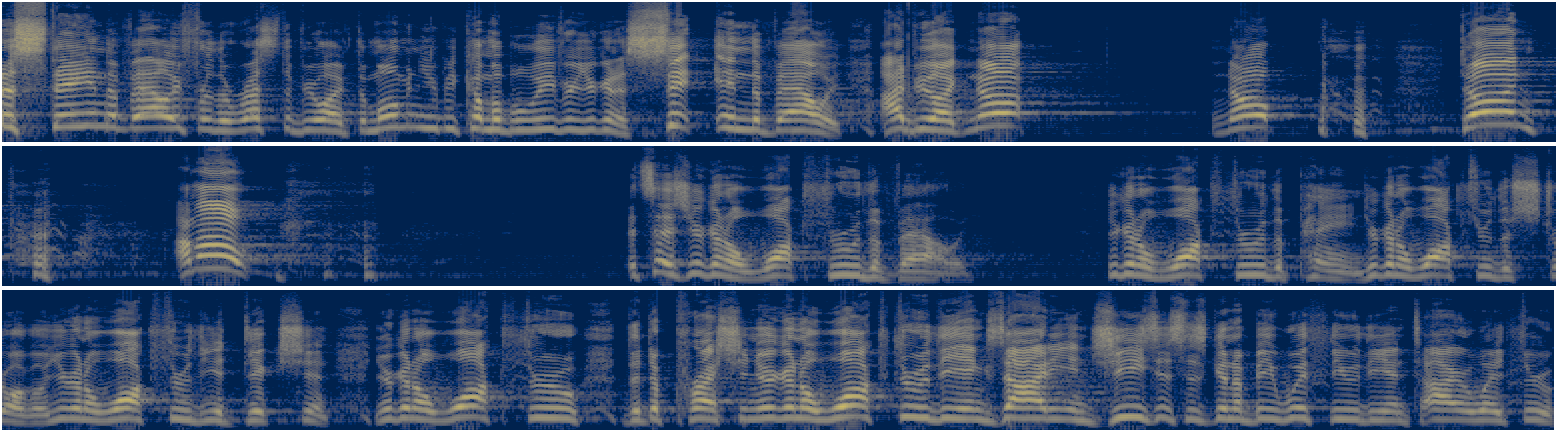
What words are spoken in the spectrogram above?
to stay in the valley for the rest of your life. The moment you become a believer, you're to sit in the valley. I'd be like, nope, nope, done, I'm out. It says you're to walk through the valley. You're going to walk through the pain. You're going to walk through the struggle. You're going to walk through the addiction. You're going to walk through the depression. You're going to walk through the anxiety, and Jesus is going to be with you the entire way through,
